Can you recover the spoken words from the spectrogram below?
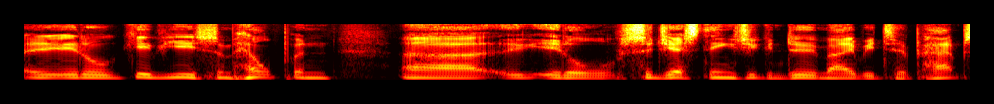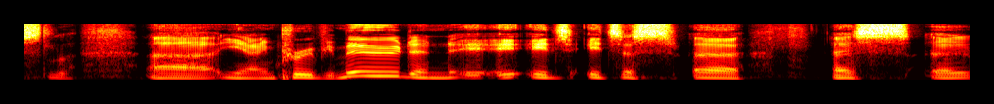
It'll give you some help and uh, it'll suggest things you can do maybe to perhaps uh, you know improve your mood. And it, it's it's a, a, a, a,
